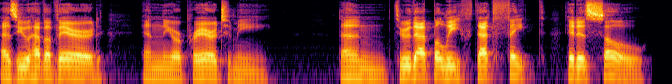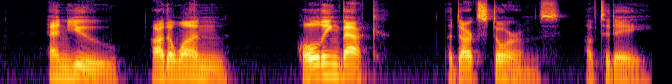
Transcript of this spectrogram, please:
as you have averred in your prayer to me, then through that belief, that faith, it is so, and you are the one holding back the dark storms of today.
